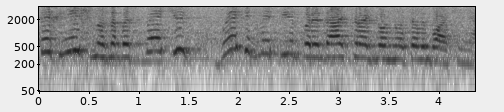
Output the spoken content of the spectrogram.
технічно забезпечують Вихід в ефір передач районного телебачення.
